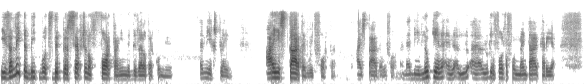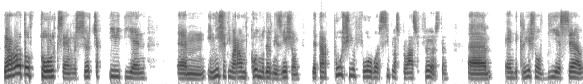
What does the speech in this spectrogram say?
is a little bit what's the perception of Fortran in the developer community. Let me explain. I started with Fortran. I started with them. And I've been looking and uh, looking Fortran for my entire career. There are a lot of talks and research activity and um, initiative around code modernization that are pushing forward C++ first um, and the creation of DSL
